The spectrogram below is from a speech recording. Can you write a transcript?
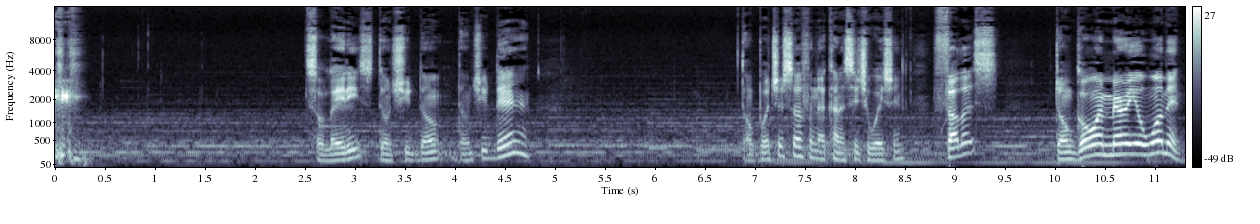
so ladies, don't you don't don't you dare. Don't put yourself in that kind of situation. Fellas, don't go and marry a woman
